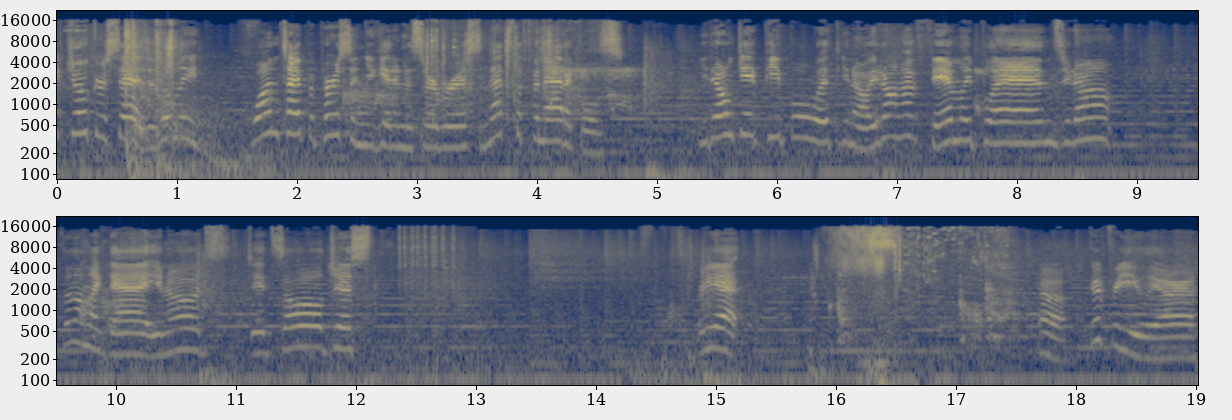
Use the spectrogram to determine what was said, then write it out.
Like Joker says, there's only one type of person you get into Cerberus, and that's the fanaticals. You don't get people with, you know, you don't have family plans, you don't something like that, you know, it's it's all just Where you at? Oh, good for you, Liara.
